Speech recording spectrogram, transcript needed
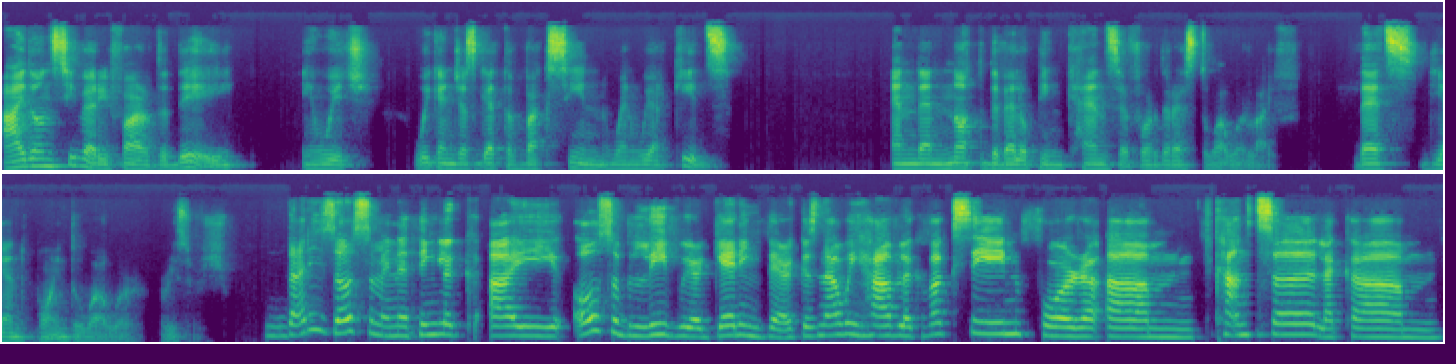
I don't see very far the day in which we can just get a vaccine when we are kids and then not developing cancer for the rest of our life. That's the end point of our research that is awesome and i think like i also believe we are getting there because now we have like a vaccine for um cancer like um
